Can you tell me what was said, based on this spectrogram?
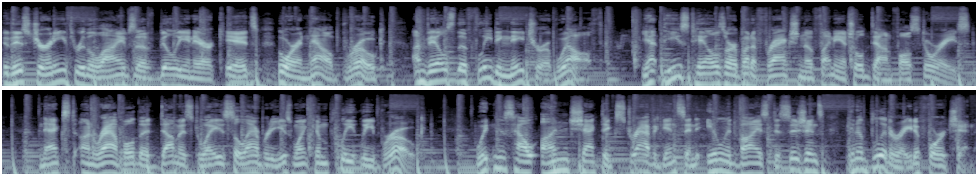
This journey through the lives of billionaire kids who are now broke unveils the fleeting nature of wealth. Yet these tales are but a fraction of financial downfall stories. Next, unravel the dumbest ways celebrities went completely broke. Witness how unchecked extravagance and ill advised decisions can obliterate a fortune.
